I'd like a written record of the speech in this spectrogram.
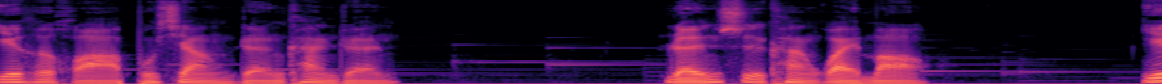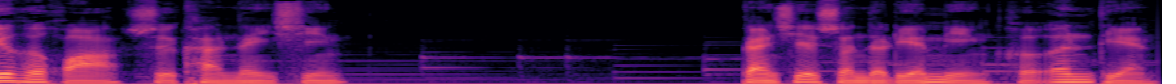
耶和华不像人看人，人是看外貌，耶和华是看内心。感谢神的怜悯和恩典，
